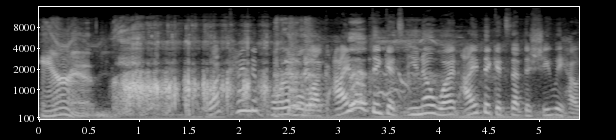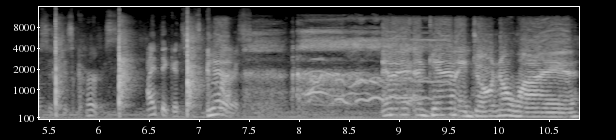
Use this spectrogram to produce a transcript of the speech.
carriage. What kind of horrible luck? I don't think it's. You know what? I think it's that the Sheeley house is just cursed. I think it's just Yeah. cursed. And I, again, I don't know why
